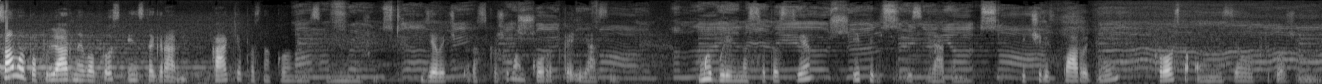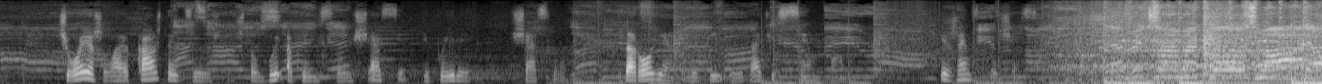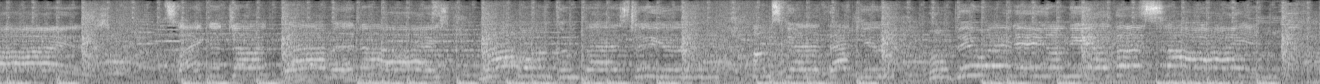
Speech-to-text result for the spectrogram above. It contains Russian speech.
Самый популярный вопрос в Инстаграме. Как я познакомилась с моим мужем? Девочки, расскажу вам коротко и ясно. Мы были на сватовстве и пересеклись взглядами. И через пару дней просто он мне сделал предложение. Чего я желаю каждой девушке, чтобы вы обрели свое счастье и были счастливы. Здоровья, любви и удачи всем вам. И женского счастья.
